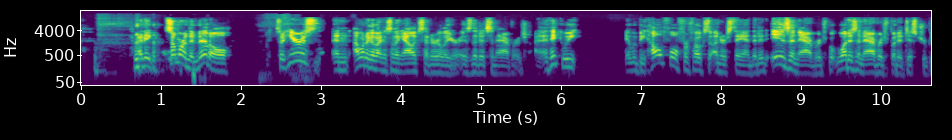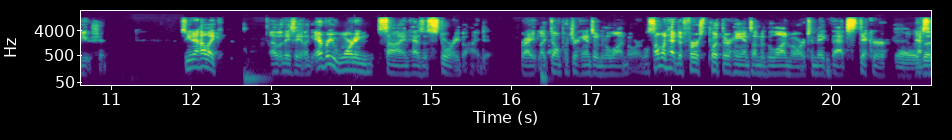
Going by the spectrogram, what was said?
I think somewhere in the middle. So here's, and I want to go back to something Alex said earlier, is that it's an average. I think we, it would be helpful for folks to understand that it is an average, but what is an average but a distribution? So you know how like what they say like every warning sign has a story behind it right? Like, don't put your hands under the lawnmower. Well, someone had to first put their hands under the lawnmower to make that sticker. Yeah, the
